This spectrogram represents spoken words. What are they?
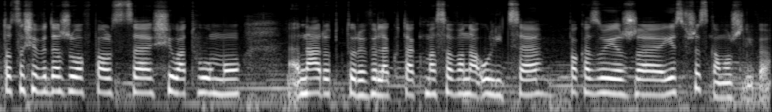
y, to, co się wydarzyło w Polsce, siła tłumu, naród, który wyległ tak masowo na ulicę, pokazuje, że jest wszystko możliwe.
